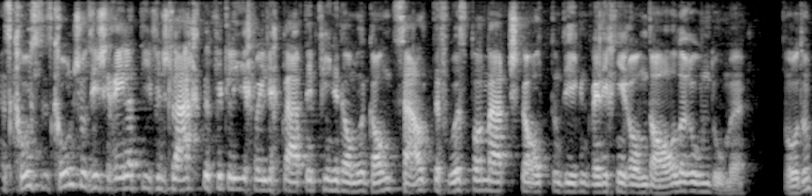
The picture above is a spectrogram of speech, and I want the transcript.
das, Kunsthaus ist relativ ein schlechter Vergleich, weil ich glaube, dort findet einmal ganz selten Fußballmatch statt und irgendwelche Randalen rundherum, oder?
